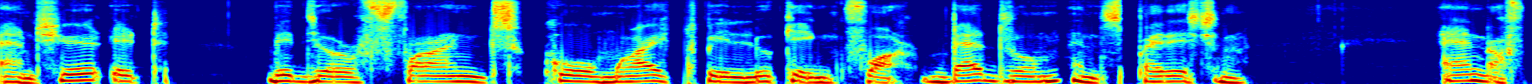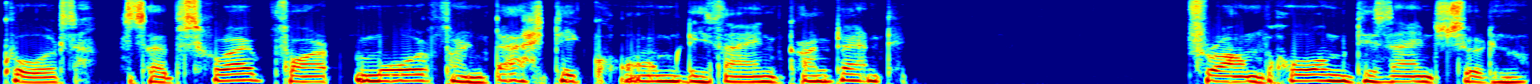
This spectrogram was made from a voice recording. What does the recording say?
and share it with your friends who might be looking for bedroom inspiration. And of course, subscribe for more fantastic home design content from Home Design Studio.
